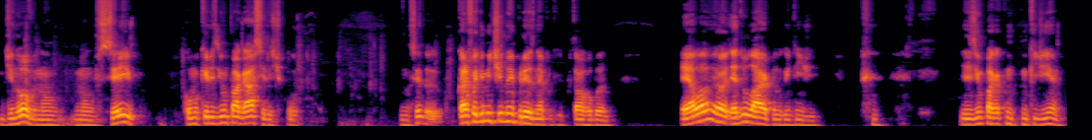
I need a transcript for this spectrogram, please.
de novo, não, não sei como que eles iam pagar se eles, tipo. Não sei. O cara foi demitido da empresa, né? Porque tava roubando. Ela é do lar, pelo que eu entendi. Eles iam pagar com, com que dinheiro?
